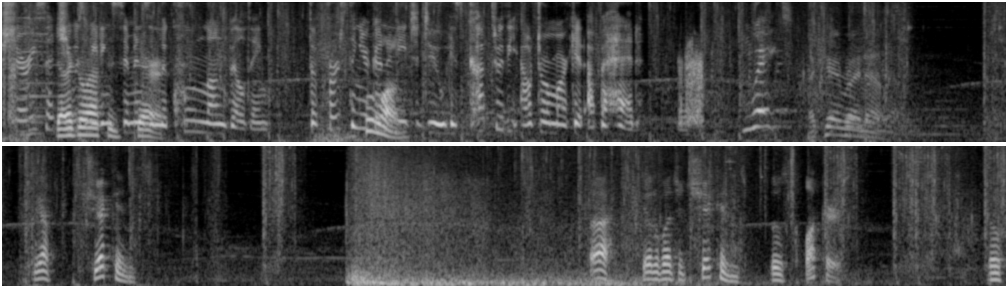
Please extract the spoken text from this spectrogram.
Sherry said Gotta she was meeting after Simmons in the Derek. Kun Lung building. The first thing you're Kun gonna Lung. need to do is cut through the outdoor market up ahead. Wait! I can't right now. We have chickens. Ah, got a bunch of chickens. Those cluckers. Those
